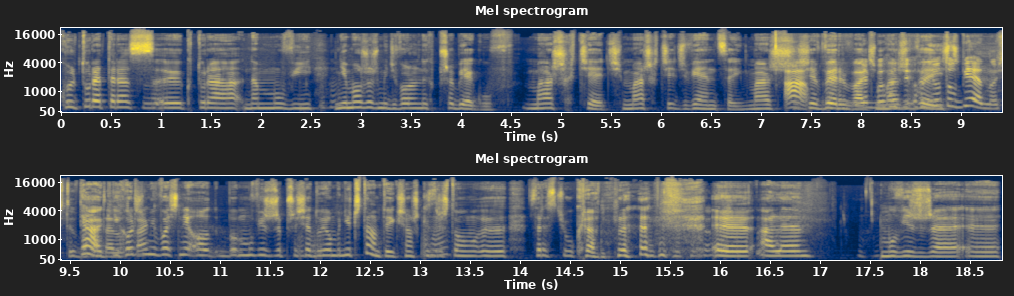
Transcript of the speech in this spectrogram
kulturę teraz, no. y, która nam mówi, mhm. nie możesz mieć wolnych przebiegów, masz chcieć, masz chcieć więcej, masz A, się wyrwać, masz chodzi, wyjść. Chodzi o tą biedność tych Tak, i chodzi tak? mi właśnie o, bo mówisz, że przesiadują, mhm. bo nie czytałam tej książki, mhm. zresztą y, zaraz ci ukradnę, y, ale... Mówisz, że y,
